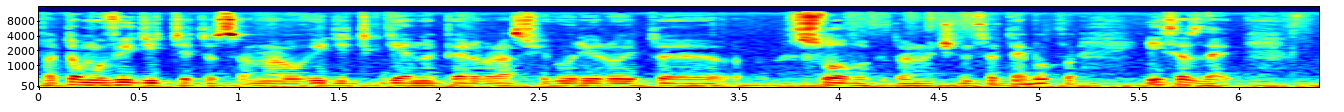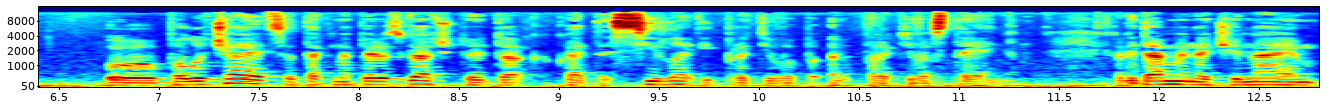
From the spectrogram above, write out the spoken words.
Потом увидеть это самое, увидеть, где оно первый раз фигурирует, э, слово, которое начинается с этой буквы, и создать. Э, получается, так на первый взгляд, что это какая-то сила и противо, э, противостояние. Когда мы начинаем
